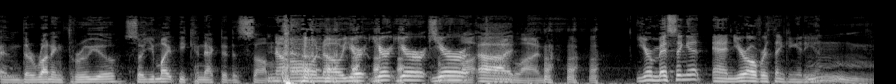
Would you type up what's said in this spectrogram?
and they're running through you, so you might be connected to some. No, no, you're you're you're you're uh, timeline. You're missing it, and you're overthinking it, Ian. Hmm.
